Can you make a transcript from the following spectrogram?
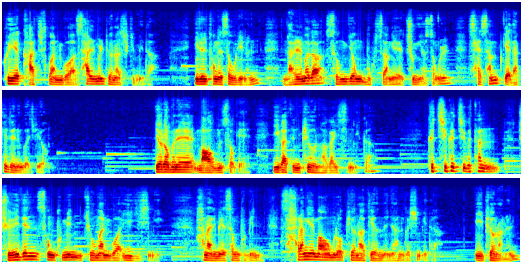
그의 가치관과 삶을 변화시킵니다. 이를 통해서 우리는 날마다 성경 묵상의 중요성을 새삼 깨닫게 되는 거지요. 여러분의 마음 속에 이 같은 변화가 있습니까? 그치그치긋한 죄된 성품인 교만과 이기심이 하나님의 성품인 사랑의 마음으로 변화되었느냐 하는 것입니다. 이 변화는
